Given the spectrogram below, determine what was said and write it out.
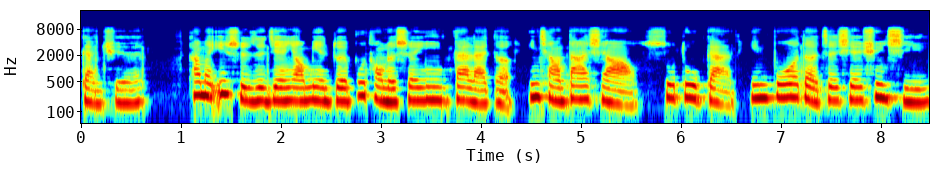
感觉，他们一时之间要面对不同的声音带来的音强大小、速度感、音波的这些讯息，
